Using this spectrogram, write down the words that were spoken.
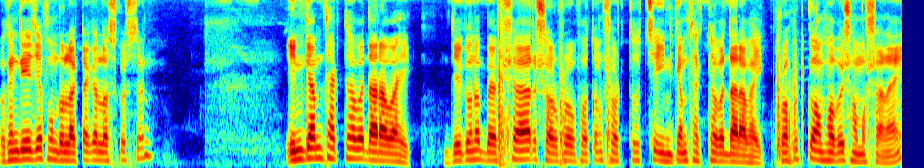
ওখান দিয়ে যে পনেরো লাখ টাকা লস করছেন ইনকাম থাকতে হবে ধারাবাহিক। যে কোনো ব্যবসার সর্বপ্রথম শর্ত হচ্ছে ইনকাম থাকতে হবে ধারাবাহিক। প্রফিট কম হবে, সমস্যা নাই।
